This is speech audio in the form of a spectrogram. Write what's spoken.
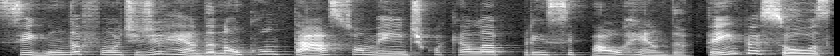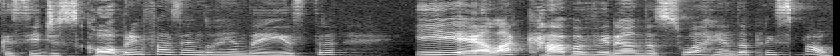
segunda fonte de renda, não contar somente com aquela principal renda. Tem pessoas que se descobrem fazendo renda extra e ela acaba virando a sua renda principal.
